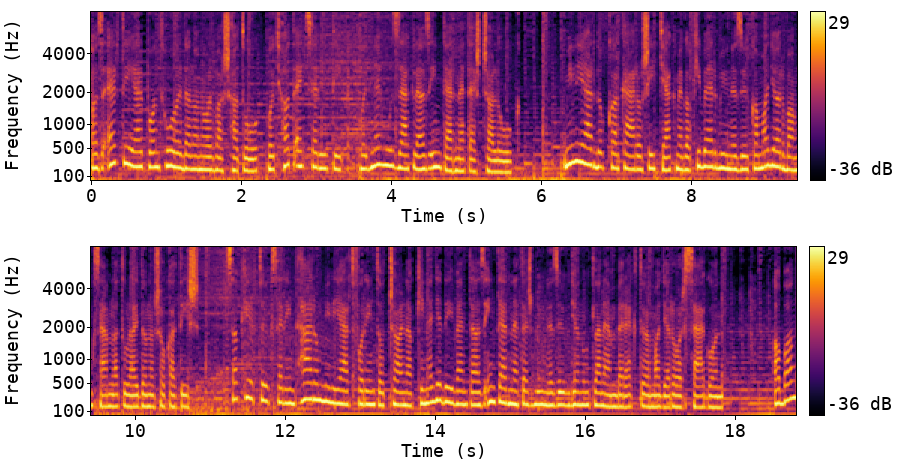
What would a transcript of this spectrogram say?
Az rtl.hu oldalon olvasható, hogy hat egyszerű tipp, hogy ne húzzák le az internetes csalók. Milliárdokkal károsítják meg a kiberbűnözők a magyar bankszámla tulajdonosokat is. Szakértők szerint 3 milliárd forintot csalnak ki negyedévente az internetes bűnözők gyanútlan emberektől Magyarországon. A bank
